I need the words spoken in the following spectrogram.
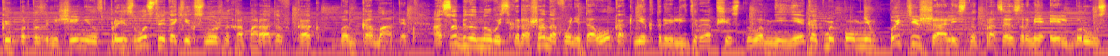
к импортозамещению в производстве таких сложных аппаратов, как банкоматы. Особенно новость хороша на фоне того, как некоторые лидеры общественного общественного мнения, как мы помним, потешались над процессорами Эльбрус,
